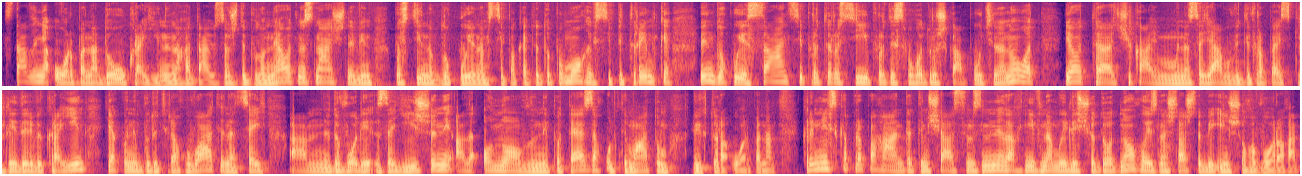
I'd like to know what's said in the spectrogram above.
Ставлення Орбана до України нагадаю завжди було неоднозначне. Він постійно блокує нам всі пакети допомоги, всі підтримки. Він блокує санкції проти Росії, проти свого дружка Путіна. Ну от я от е, чекаємо ми на заяву від європейських лідерів і країн, як вони будуть реагувати на цей е, доволі заїжджений, але оновлений по тезах ультиматум Віктора Орбана. Кремлівська пропаганда тим часом змінила гнів на милі щодо одного і знайшла собі іншого ворога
